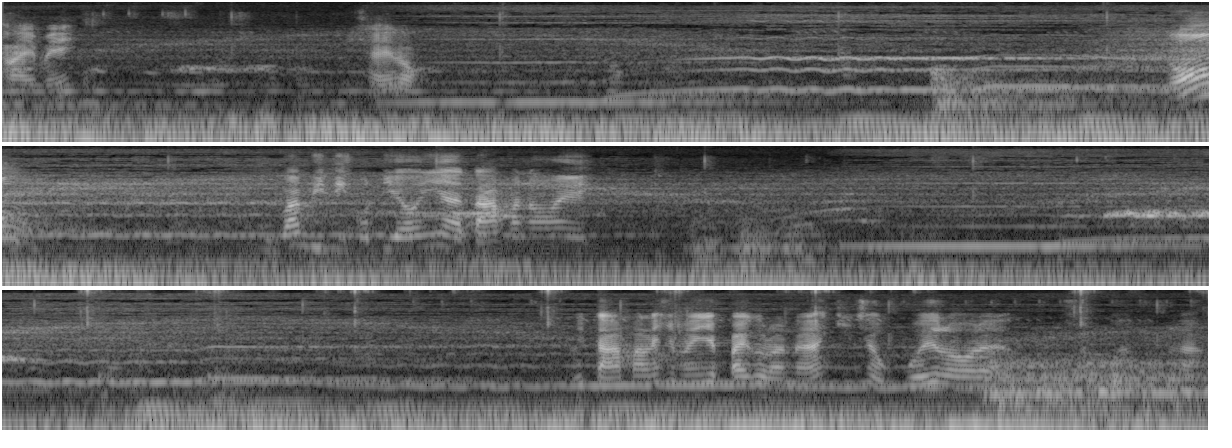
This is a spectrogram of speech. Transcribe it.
ฉายไหมไม่ใช่หรอก น้องอยู่บ้านมีสิ่งคนเดียวเนี่ยตามมาหน่อยไม่ตามมาแล้วใช่ไหมจะไปก่อนแล้วนะกินเฉาก๊วยรอแล้วเฉาก๊วยหมดพลัง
